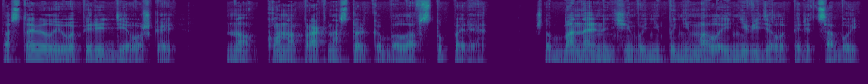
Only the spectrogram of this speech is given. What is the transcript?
поставил его перед девушкой. Но Конопрак настолько была в ступоре, что банально ничего не понимала и не видела перед собой.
